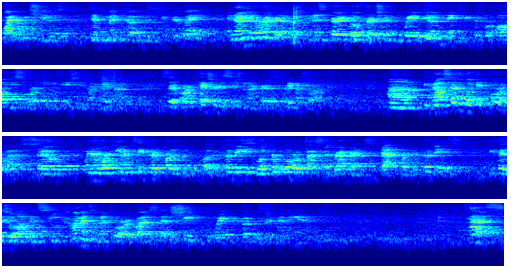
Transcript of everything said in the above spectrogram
Why did we choose to implement code in this particular way? And now you have a record of it. And it's a very low-friction way of doing things because we're all used to working with issues on GitHub. So architecture decision records pretty much rock. Um, you can also look at pull requests. So when you're working on a particular part of the, of the code base, look for pull requests that reference that part of the code base because you'll often see comments on that pull request that shape the way the code was written at the end. Tests.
